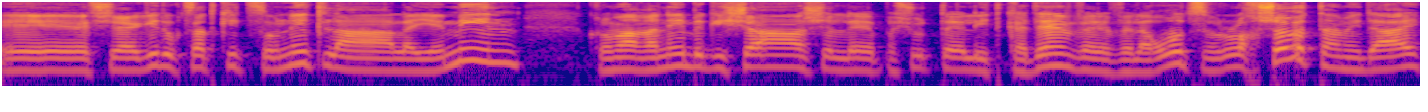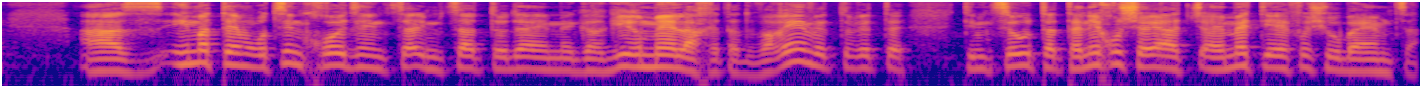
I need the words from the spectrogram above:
אה, שיגידו קצת קיצונית ל, לימין, כלומר, אני בגישה של אה, פשוט אה, להתקדם ולרוץ ולא לחשוב יותר מדי, אז אם אתם רוצים, קחו את זה עם קצת, עם קצת, אתה יודע, עם גרגיר מלח את הדברים, ותמצאו, ות, תניחו שהאמת תהיה איפשהו באמצע.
